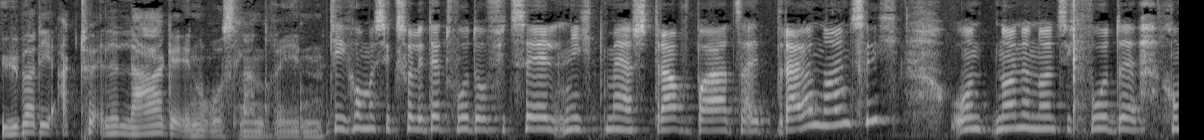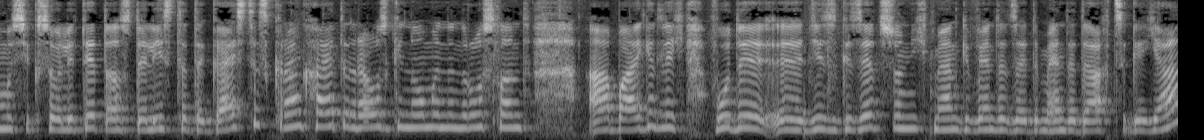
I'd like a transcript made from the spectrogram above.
über die aktuelle Lage in Russland reden. Die Homosexualität wurde offiziell nicht mehr strafbar seit 93 und 99 wurde Homosexualität aus der Liste der Geisteskrankheiten rausgenommen in Russland, aber eigentlich wurde äh, dieses Gesetz schon nicht mehr angewendet seit dem Ende der 80er Jahren.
